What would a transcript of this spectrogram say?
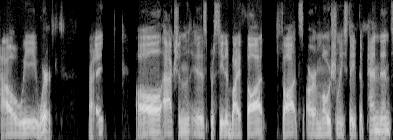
how we work, right? All action is preceded by thought. Thoughts are emotionally state dependent.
